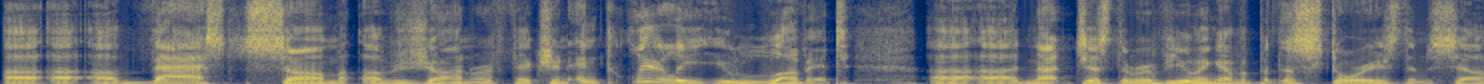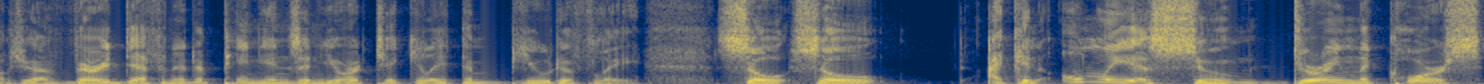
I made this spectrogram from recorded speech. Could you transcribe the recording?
a, a, a vast sum of genre fiction, and clearly you love it. Uh, uh, not just the reviewing of it, but the stories themselves. You have very definite opinions, and you articulate them beautifully. So so I can only assume during the course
